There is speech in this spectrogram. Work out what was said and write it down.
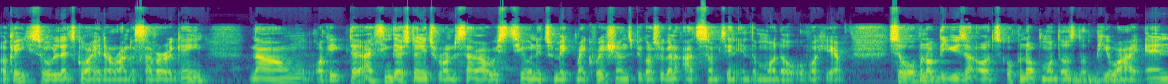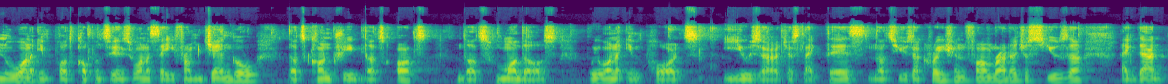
okay so let's go ahead and run the server again. Now okay i think there's no need to run the server. We still need to make migrations because we're going to add something in the model over here. So open up the user auth open up models.py and want to import we want to say from django.contrib.auth.models we want to import user just like this not user creation form rather just user like that.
